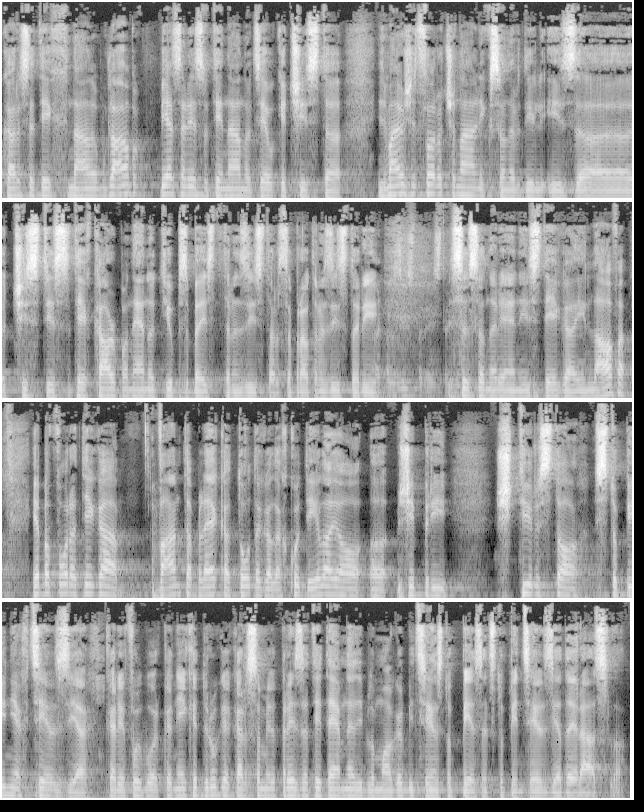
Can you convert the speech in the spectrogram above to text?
kar se teh nanocevk, jaz sem res v te nanocevke čist. Imajo že celo računalnik, so naredili iz uh, čist iz teh carbon nanotubes-based tranzistor, se pravi tranzistori, so, so narejeni iz tega in lava. Je pa fora tega Vanta Blacka to, da ga lahko delajo uh, že pri 400 stopinjah Celzija, kar je fulbor, ker nekaj druge, kar so imeli prej za te temne, bi bilo moglo biti 750 stopinj Celzija, da je raslo.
